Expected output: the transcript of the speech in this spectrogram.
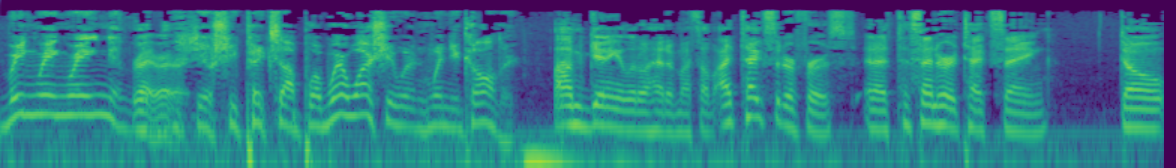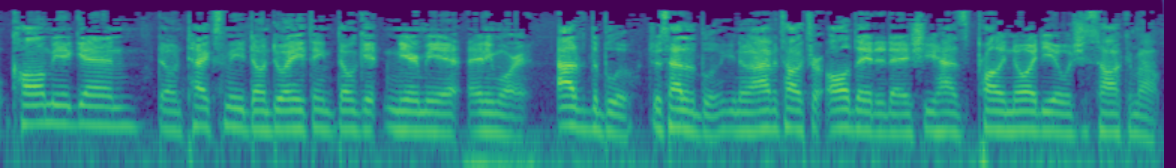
ring, ring, ring, and Right, right, right. you know, she picks up. Well, where was she when, when you called her? I'm getting a little ahead of myself. I texted her first, and I sent her a text saying, "Don't call me again. Don't text me. Don't do anything. Don't get near me anymore." Out of the blue, just out of the blue. You know, I haven't talked to her all day today. She has probably no idea what she's talking about.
